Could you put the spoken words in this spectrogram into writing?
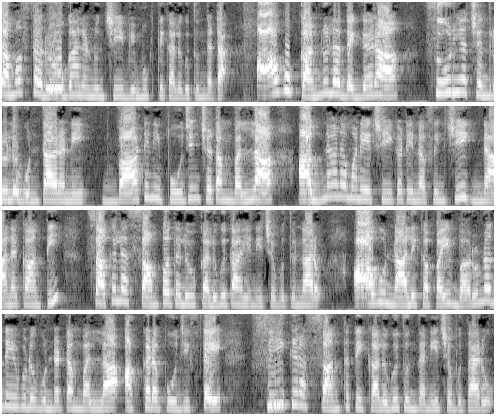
సమస్త రోగాల నుంచి విముక్తి కలుగుతుందట. ఆవు కన్నుల దగ్గర సూర్యచంద్రులు ఉంటారని వాటిని పూజించటం వల్ల అజ్ఞానమనే చీకటి నశించి జ్ఞానకాంతి సకల సంపదలు కలుగుతాయని చెబుతున్నారు. ఆవు నాలికపై వరుణదేవుడు ఉండటం వల్ల అక్కడ పూజిస్తే శీఘ్ర సంతతి కలుగుతుందని చెబుతారు.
